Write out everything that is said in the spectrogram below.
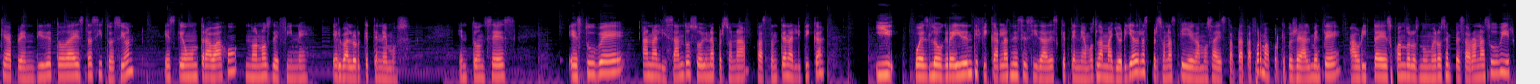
que aprendí de toda esta situación es que un trabajo no nos define el valor que tenemos. Entonces, estuve analizando, soy una persona bastante analítica y pues logré identificar las necesidades que teníamos la mayoría de las personas que llegamos a esta plataforma, porque pues realmente ahorita es cuando los números empezaron a subir,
